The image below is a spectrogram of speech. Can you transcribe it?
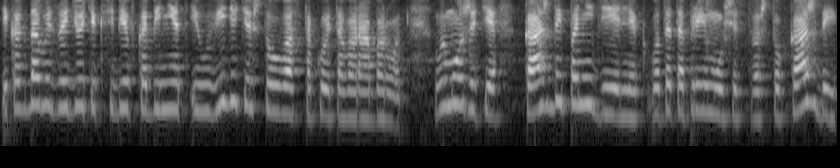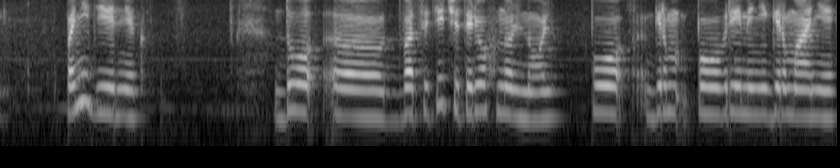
И когда вы зайдете к себе в кабинет и увидите, что у вас такой товарооборот, вы можете каждый понедельник, вот это преимущество, что каждый понедельник до э, 24.00 по, по времени Германии,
